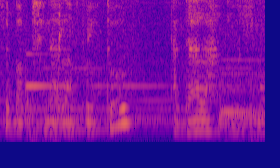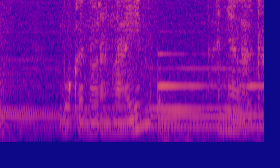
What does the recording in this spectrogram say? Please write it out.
sebab sinar lampu itu adalah dirimu, bukan orang lain, hanyalah kamu.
